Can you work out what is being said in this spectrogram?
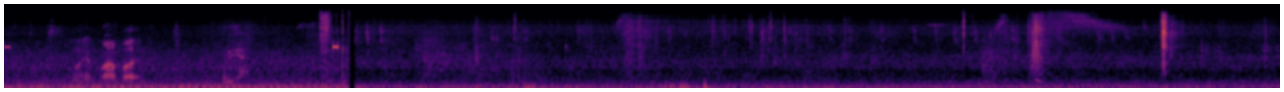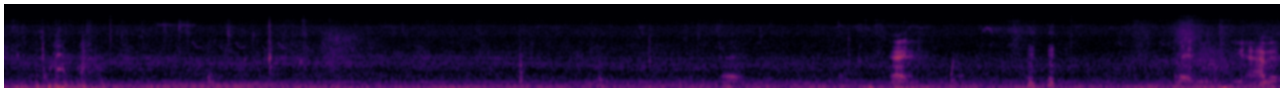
You wanna hit my button? Oh yeah. Hey. hey, do you have it?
